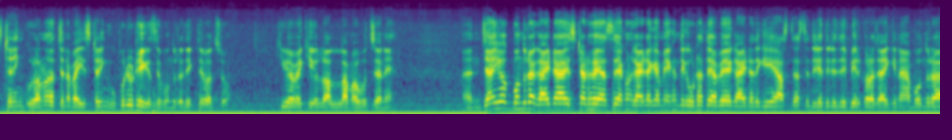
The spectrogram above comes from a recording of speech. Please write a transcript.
স্টারিং ঘোরানো যাচ্ছে না, ভাই স্টারিং উপরে উঠে গেছে বন্ধুরা, দেখতে পাচ্ছ? কীভাবে কি হলো, আল্লাহ মাহবুদ জানে। যাই হোক বন্ধুরা, গাড়িটা স্টার্ট হয়ে আছে। এখন গাড়িটাকে আমি এখান থেকে উঠাতে হবে। গাড়িটা দেখি আস্তে আস্তে ধীরে ধীরে বের করা যায় কিনা। বন্ধুরা,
